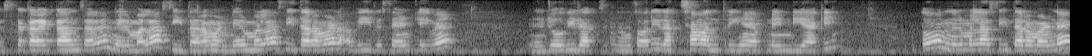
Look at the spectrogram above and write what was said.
इसका करेक्ट आंसर है निर्मला सीतारमण। निर्मला सीतारमण अभी रिसेंटली में जो भी रक्ष सॉरी रक्षा मंत्री हैं अपने इंडिया की तो निर्मला सीतारमण ने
